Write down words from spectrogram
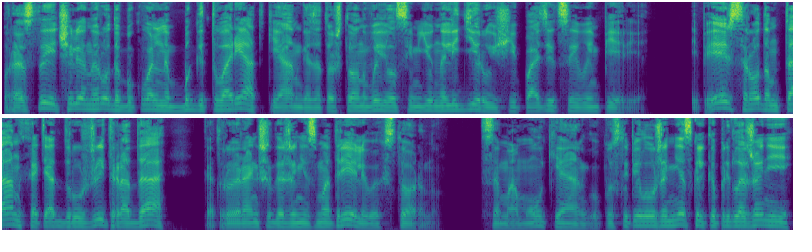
Простые члены рода буквально боготворят Кианга за то, что он вывел семью на лидирующие позиции в империи. Теперь с родом Тан хотят дружить рода, которые раньше даже не смотрели в их сторону. Самому Киангу поступило уже несколько предложений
